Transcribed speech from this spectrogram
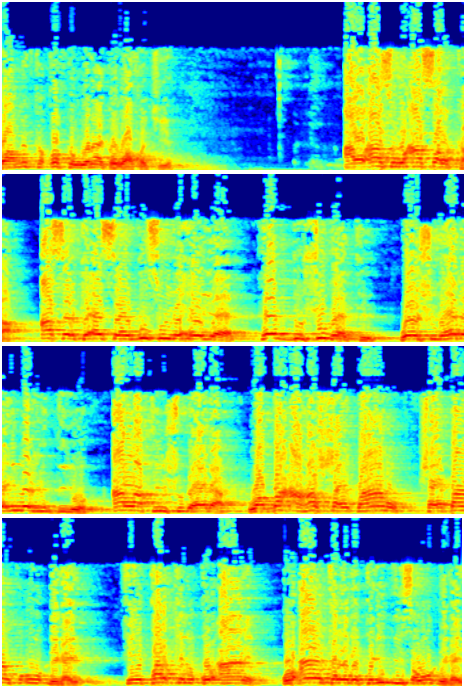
waa midka qofka wanaagga waafajiya asalka asaadisu lexeeyaa raddu shubhati waa shubhada in la ridiyo. Allatii shubhada wadacaha shaydaanu shaydaanku uu dhigay. Fii tarki lqur'aani qur'aanka laga tegiddiisa uu dhigay.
